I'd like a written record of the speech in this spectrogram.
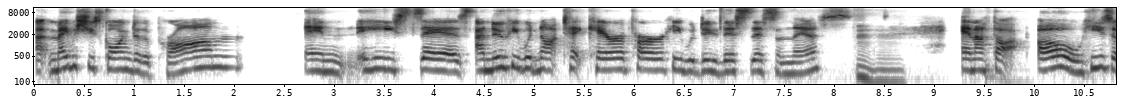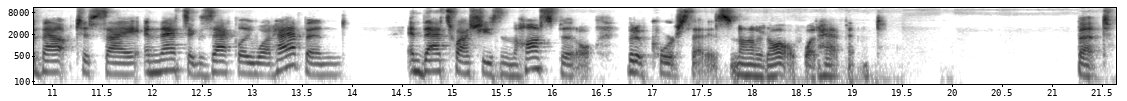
uh, maybe she's going to the prom and he says i knew he would not take care of her. He would do this this and this. Mm-hmm. and i thought oh he's about to say and that's exactly what happened and that's why she's in the hospital. But of course, that is not at all what happened. But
